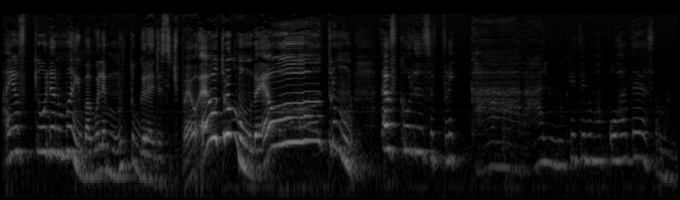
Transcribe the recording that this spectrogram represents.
Aí eu fiquei olhando, mano, e o bagulho é muito grande, assim, tipo, é, é outro mundo, é outro mundo. Aí eu fiquei olhando assim, falei, caralho, nunca entrei numa porra dessa, mano.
